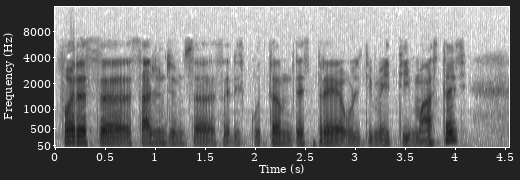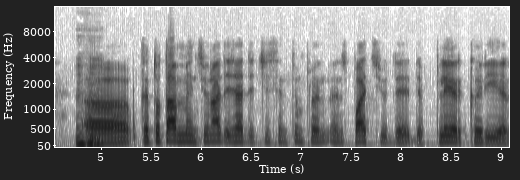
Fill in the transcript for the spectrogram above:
fără să, să ajungem să, să discutăm despre Ultimate Team astăzi. Uh, Uh-huh. Că tot am menționat deja de ce se întâmplă în, în spațiu de, de player career,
